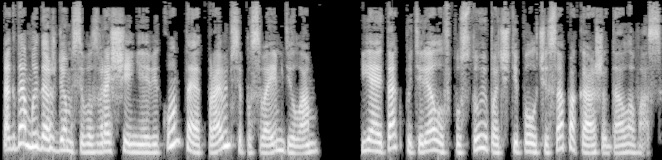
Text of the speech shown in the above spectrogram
«Тогда мы дождемся возвращения Виконта и отправимся по своим делам. Я и так потеряла впустую почти полчаса, пока ожидала вас.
